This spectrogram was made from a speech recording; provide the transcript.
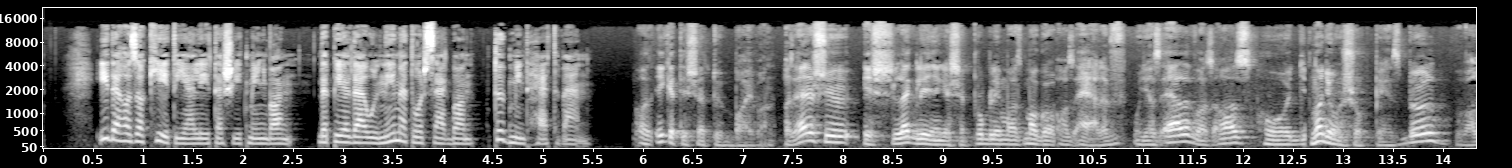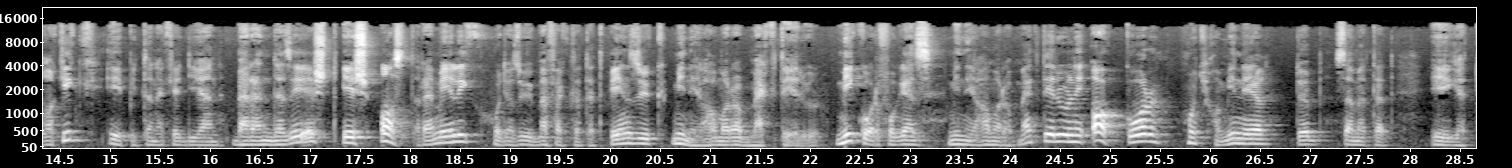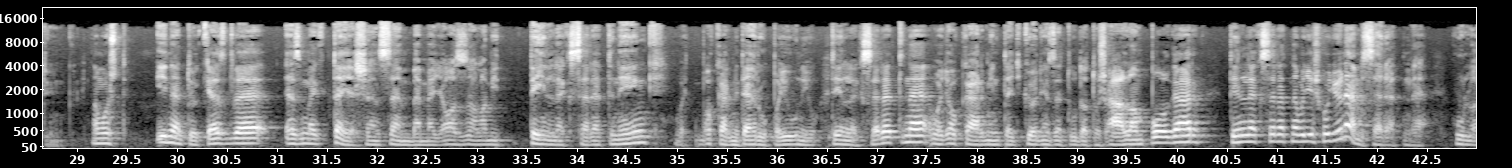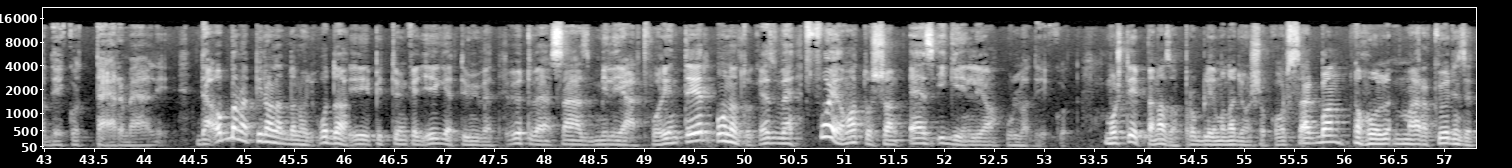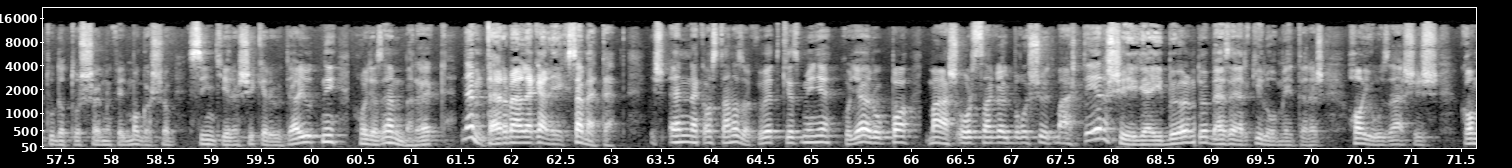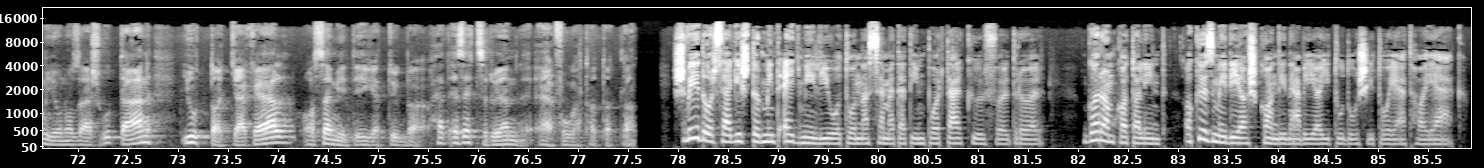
Idehaza két ilyen létesítmény van, de például Németországban több mint 70. Az égetéssel több baj van. Az első és leglényegesebb probléma az maga az elv. Ugye az elv az az, hogy nagyon sok pénzből valakik építenek egy ilyen berendezést, és azt remélik, hogy az ő befektetett pénzük minél hamarabb megtérül. Mikor fog ez minél hamarabb megtérülni? Akkor, hogyha minél több szemetet égetünk. Na most innentől kezdve ez meg teljesen szembe megy azzal, amit tényleg szeretnénk, vagy akár mint Európai Unió tényleg szeretne, vagy akár mint egy környezettudatos állampolgár tényleg szeretne, vagyis hogy ő nem szeretne hulladékot termelni. De abban a pillanatban, hogy oda építünk egy égetőművet 50-100 milliárd forintért, onnantól kezdve folyamatosan ez igényli a hulladékot. Most éppen az a probléma nagyon sok országban, ahol már a környezettudatosságnak egy magasabb szintjére sikerült eljutni, hogy az emberek nem termelnek elég szemetet. És ennek aztán az a következménye, hogy Európa más országaiból, sőt más térségeiből több ezer kilométeres hajózás és kamionozás után juttatják el a szemétégetőkbe. Hát ez egyszerűen elfogadhatatlan. Svédország is több mint egy millió tonna szemetet importál külföldről. Garam Katalint, a közmédia skandináviai tudósítóját hallják.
